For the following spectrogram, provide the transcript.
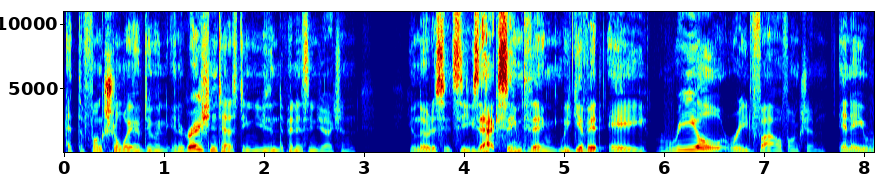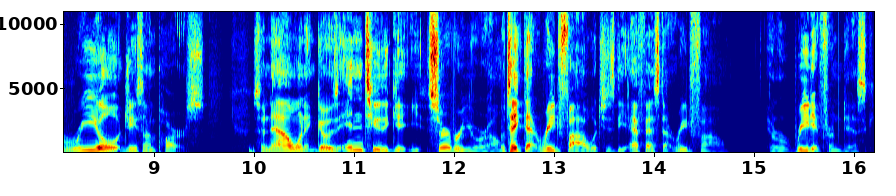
at the functional way of doing integration testing using dependency injection. You'll notice it's the exact same thing. We give it a real read file function and a real JSON parse. So now when it goes into the get server URL, we'll take that read file, which is the fs.read file. It'll read it from disk.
